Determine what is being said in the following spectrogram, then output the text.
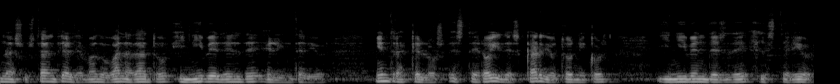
una sustancia, el llamado vanadato, inhibe desde el interior, mientras que los esteroides cardiotónicos inhiben desde el exterior.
